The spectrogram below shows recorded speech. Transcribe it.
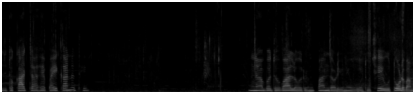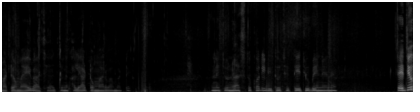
હજી તો કાચા છે પાયકા નથી. ને આ બધું વાલોરું પાંદડિયું ને એવું બધું છે એવું તોડવા માટે અમે આવ્યા છે આજે અને ખાલી આટો મારવા માટે. અને જો નાસ્તો કરી લીધો છે તેજુબેન એને તેજુ?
